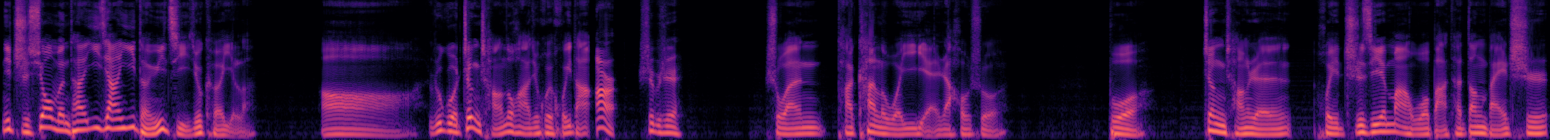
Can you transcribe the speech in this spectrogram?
你只需要问他一加一等于几就可以了。哦，如果正常的话就会回答二，是不是？说完他看了我一眼，然后说，不，正常人。会直接骂我，把他当白痴，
